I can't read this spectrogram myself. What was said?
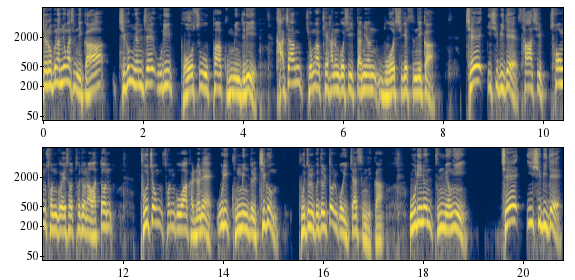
여러분 안녕하십니까? 지금 현재 우리 보수우파 국민들이 가장 경악해 하는 것이 있다면 무엇이겠습니까? 제22대 40 총선거에서 터져나왔던 부정선거와 관련해 우리 국민들 지금 부들부들 떨고 있지 않습니까? 우리는 분명히 제22대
